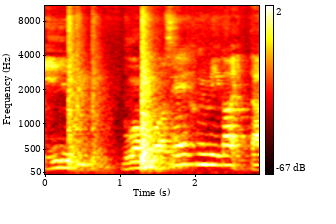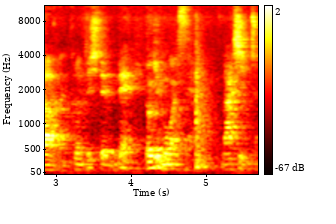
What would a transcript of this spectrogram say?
in 무엇 무엇에 흥미가 있다 그런 뜻이 되는데 여기 뭐가 있어요? 낫이 있죠.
